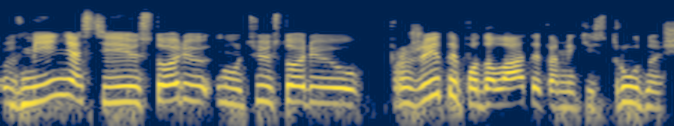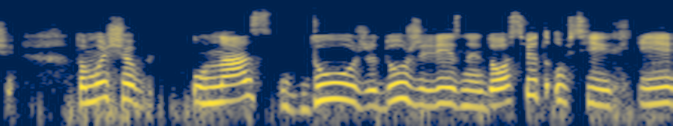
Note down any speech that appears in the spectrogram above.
вміння з цією історією, ну цю історію прожити, подолати там якісь труднощі. Тому що у нас дуже дуже різний досвід у всіх і.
